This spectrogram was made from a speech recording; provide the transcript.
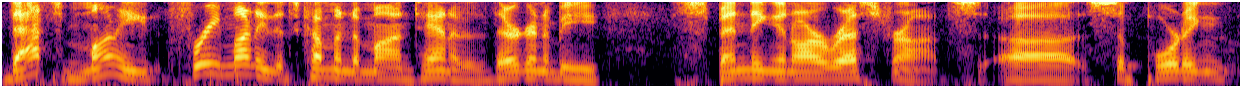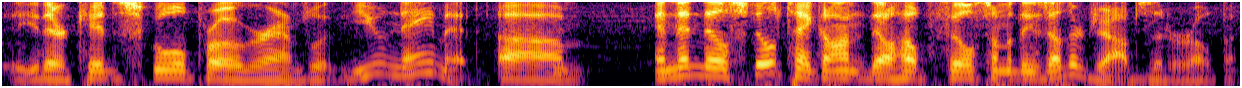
That's money, free money that's coming to Montana that they're going to be spending in our restaurants, uh, supporting their kids' school programs with you name it. Um, and then they'll still take on. They'll help fill some of these other jobs that are open.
